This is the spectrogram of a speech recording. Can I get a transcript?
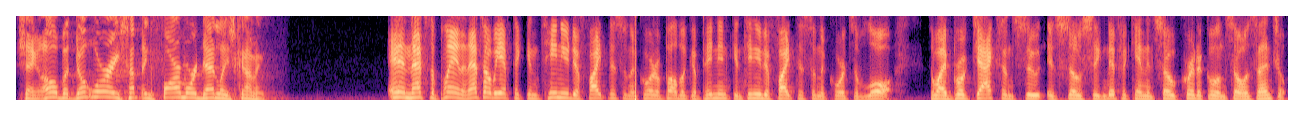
saying, oh, but don't worry, something far more deadly is coming. And that's the plan. And that's why we have to continue to fight this in the court of public opinion, continue to fight this in the courts of law. So why Brook Jackson's suit is so significant and so critical and so essential.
